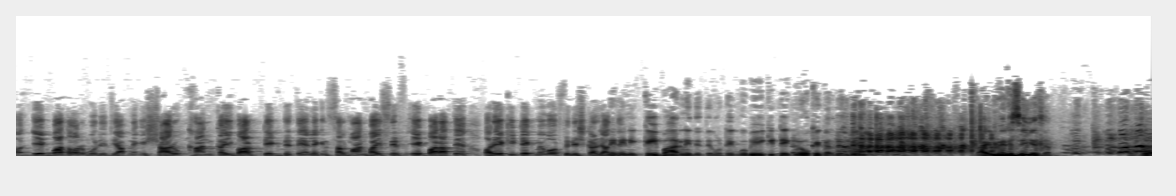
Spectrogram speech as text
और एक बात और बोली थी आपने कि शाहरुख खान कई बार टेक देते हैं लेकिन सलमान भाई सिर्फ़ एक बार आते हैं और एक ही टेक में वो फिनिश कर जाते नहीं नहीं नहीं कई बार नहीं देते वो टेक वो भी एक ही टेक में ओके कर देते हैं। भाई मेरे से ये सब वो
